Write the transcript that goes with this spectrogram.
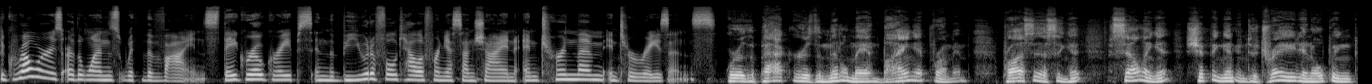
The growers are the ones with the vines. They grow grapes in the beautiful California sunshine and turn them into raisins. Where the packer is the middleman buying it from him, processing it, selling it, shipping it into trade, and hoping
